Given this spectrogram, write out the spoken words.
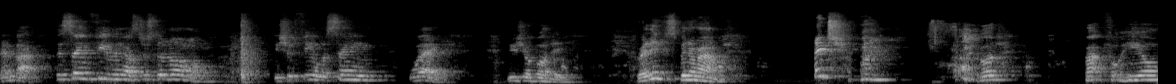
Then back. The same feeling as just a normal. You should feel the same way. Use your body. Ready? Spin around. Good. Back foot heel.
